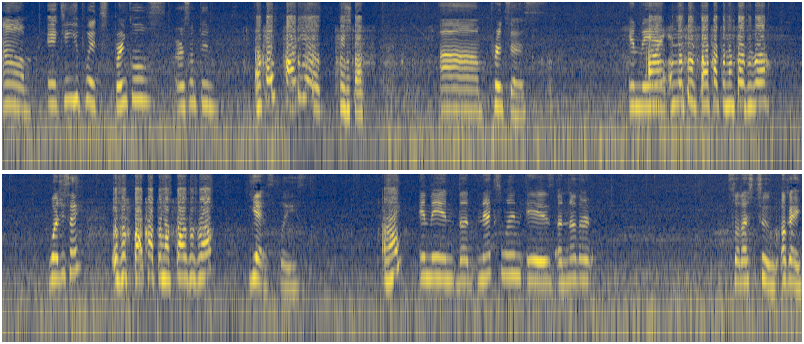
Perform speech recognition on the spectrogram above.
Um, and can you put sprinkles or something? Okay. Party or princess? Um, princess. And then, Alright, and this is flat top and upsize as well? What'd you say? Is this flat top and upsize as well? Yes, please. Alright? And then the next one is another. So that's two. Okay.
